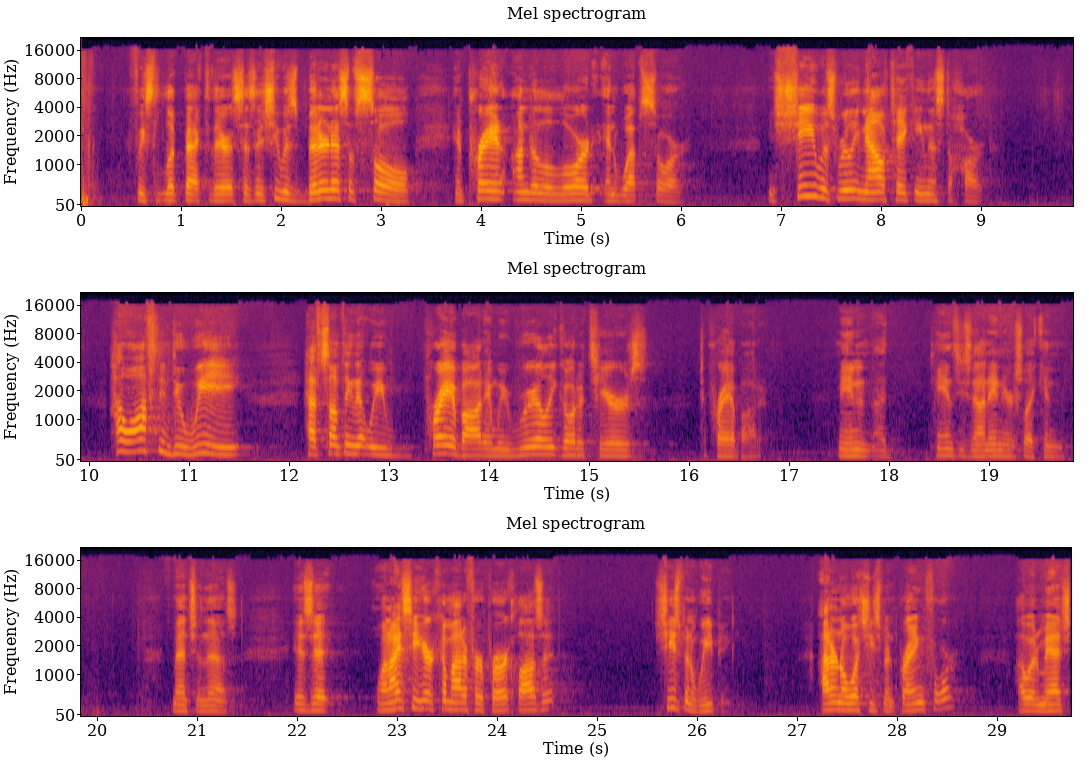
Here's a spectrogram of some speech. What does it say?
if we look back to there, it says, And she was bitterness of soul and prayed unto the Lord and wept sore. And she was really now taking this to heart. How often do we have something that we pray about and we really go to tears to pray about it? I mean, Pansy's not in here, so I can mention this, is that when I see her come out of her prayer closet, she's been weeping. I don't know what she's been praying for. I would imagine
